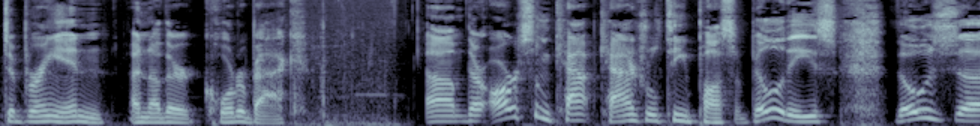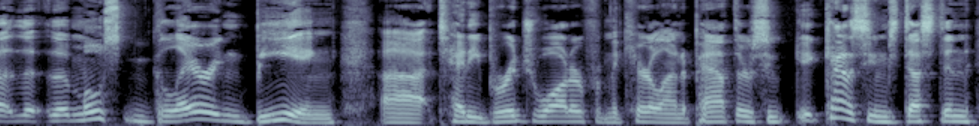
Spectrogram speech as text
to bring in another quarterback. Um, there are some cap casualty possibilities. Those uh, the the most glaring being uh, Teddy Bridgewater from the Carolina Panthers, who it kind of seems destined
